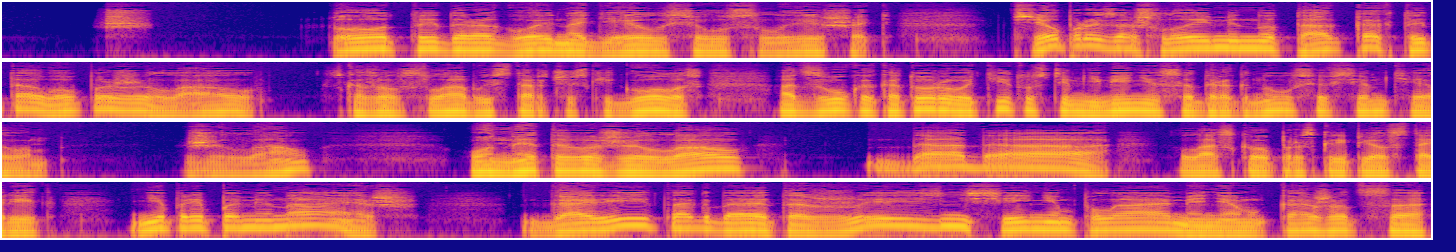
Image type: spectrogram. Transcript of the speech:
— Что ты, дорогой, надеялся услышать? Все произошло именно так, как ты того пожелал, — сказал слабый старческий голос, от звука которого Титус, тем не менее, содрогнулся всем телом. — Желал? Он этого желал? Да — Да-да, — ласково проскрипел старик, — не припоминаешь? Гори тогда эта жизнь синим пламенем, кажется,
